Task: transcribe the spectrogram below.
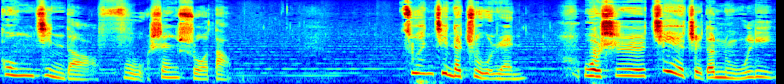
恭敬的俯身说道：“尊敬的主人，我是戒指的奴隶，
